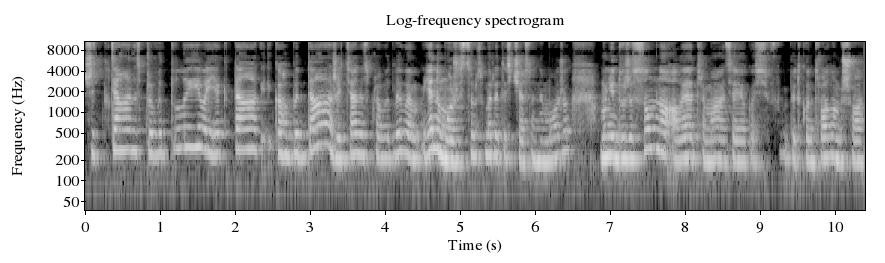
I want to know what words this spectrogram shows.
життя несправедливе, як так? І як би да, життя несправедливе. Я не можу з цим смиритись, чесно, не можу. Мені дуже сумно, але я тримаю це якось під контролем, що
